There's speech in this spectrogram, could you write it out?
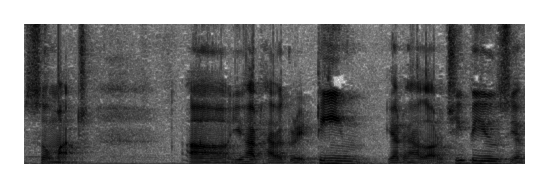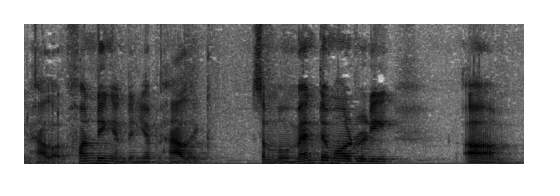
so much. Uh, you have to have a great team, you have to have a lot of GPUs, you have to have a lot of funding, and then you have to have like some momentum already. Um,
